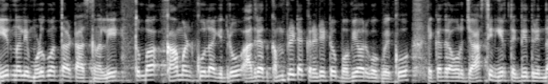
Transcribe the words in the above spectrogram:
ನೀರಿನಲ್ಲಿ ಮುಳುಗುವಂಥ ಟಾಸ್ಕ್ನಲ್ಲಿ ತುಂಬ ಕಾಮ್ ಆ್ಯಂಡ್ ಕೂಲ್ ಆಗಿದ್ರು. ಆದರೆ ಅದು ಕಂಪ್ಲೀಟಾಗಿ ಕ್ರೆಡಿಟು ಭವ್ಯ ಅವ್ರಿಗೆ ಹೋಗಬೇಕು. ಯಾಕಂದರೆ ಅವರು ಜಾಸ್ತಿ ನೀರು ತೆಗೆದಿದ್ದರಿಂದ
